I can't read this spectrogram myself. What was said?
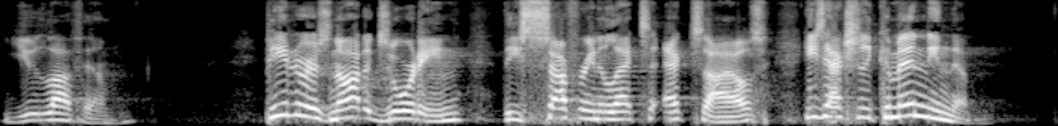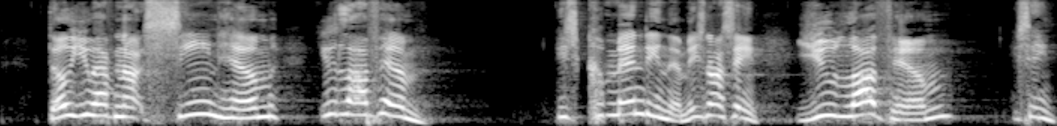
you love him. Peter is not exhorting these suffering elect exiles, he's actually commending them. Though you have not seen him, you love him. He's commending them. He's not saying, you love him. He's saying,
